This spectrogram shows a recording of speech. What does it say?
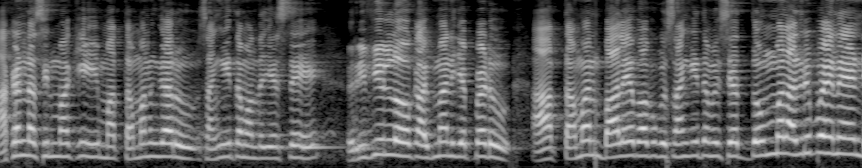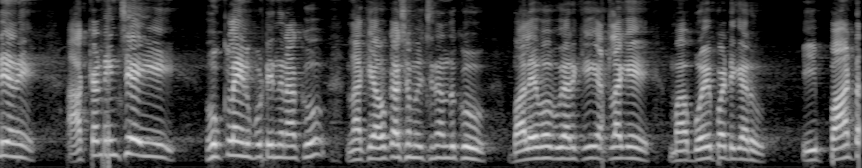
అఖండ సినిమాకి మా తమన్ గారు సంగీతం అందజేస్తే రివ్యూల్లో ఒక అభిమాని చెప్పాడు ఆ తమన్ బాలయ్యబాబుకు సంగీతం ఇస్తే దొమ్మలు అదిరిపోయినాయండి అని. అక్కడి నుంచే ఈ హుక్ లైన్ పుట్టింది నాకు. నాకు ఈ అవకాశం ఇచ్చినందుకు బాలయ్యబాబు గారికి అట్లాగే మా బోయపాటి గారు. ఈ పాట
